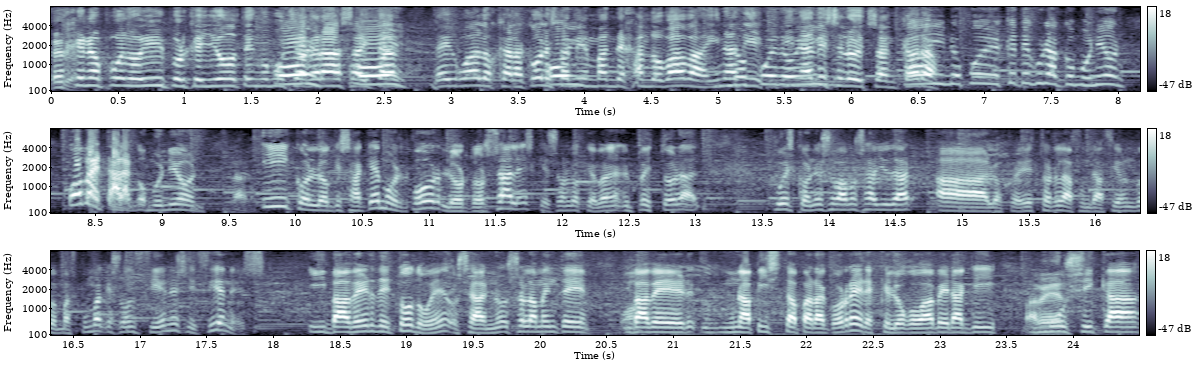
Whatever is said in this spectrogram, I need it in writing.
Es que no puedo ir porque yo tengo mucha grasa y tal. Da igual, los caracoles también van dejando baba y nadie, no y nadie ir. se lo echa en cara. Ay, no puedo, es que tengo una comunión. Pues vete a la comunión. Claro. Y con lo que saquemos por los dorsales, que son los que van en el pectoral, pues con eso vamos a ayudar a los proyectos de la Fundación Goma Espuma, que son cienes y cienes. Y va a haber de todo, ¿eh? O sea, no solamente va a haber una pista para correr, es que luego va a haber aquí A música,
